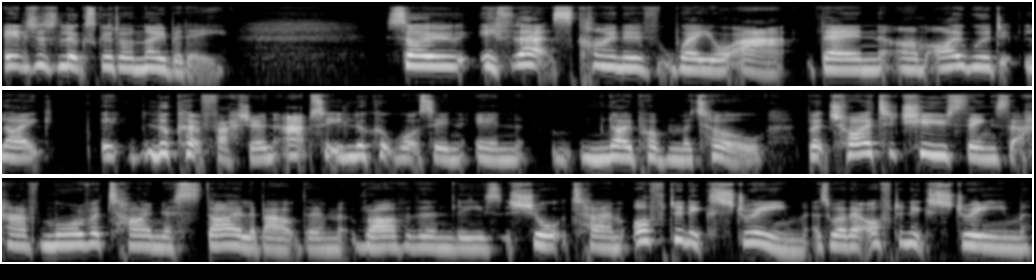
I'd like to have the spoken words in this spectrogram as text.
It just looks good on nobody. So if that's kind of where you're at then um, i would like look at fashion, absolutely look at what's in in no problem at all, but try to choose things that have more of a timeless style about them rather than these short term, often extreme as well. They're often extreme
